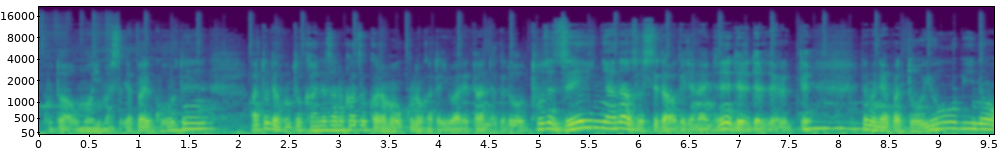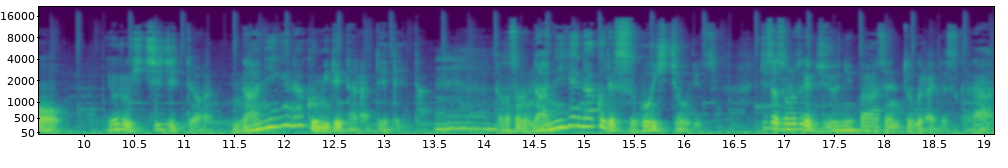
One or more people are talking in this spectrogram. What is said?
ことは思いました。やっぱりゴールデン後で本当患者さんの家族からも多くの方言われたんだけど当然全員にアナウンスしてたわけじゃないんですね。出る出る出るって、うん。でもねやっぱ土曜日の夜7時っていうのは何気なく見てたら出てた。うん。だからその何気なくですごい視聴率。実はその時は12%ぐらいですから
